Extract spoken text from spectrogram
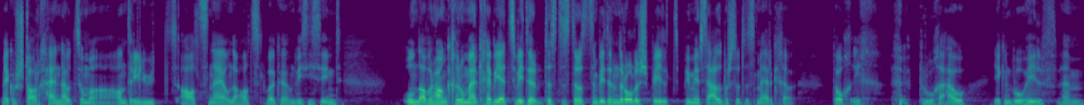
mega stark haben, auch um andere Leute anzunehmen und anzuschauen und wie sie sind. Und aber hanker und merke jetzt wieder, dass das trotzdem wieder eine Rolle spielt bei mir selber, so dass ich merke, doch, ich brauche auch irgendwo Hilfe. Ähm,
